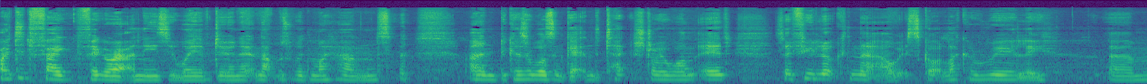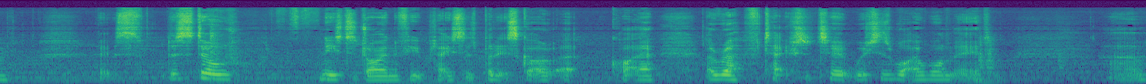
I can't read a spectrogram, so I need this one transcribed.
I did figure out an easy way of doing it and that was with my hands and because I wasn't getting the texture I wanted. So if you look now it's got like a really, um, it's there's still needs to dry in a few places but it's got a, a, quite a, a, rough texture to it which is what I wanted. Um,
